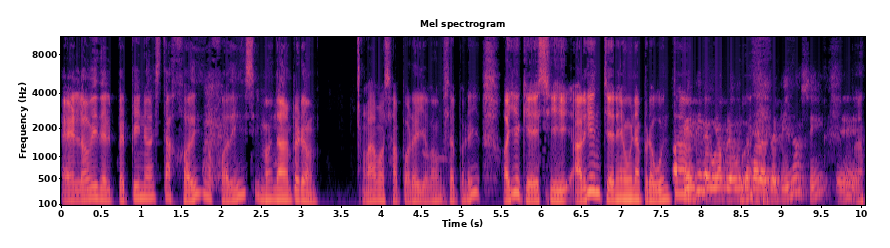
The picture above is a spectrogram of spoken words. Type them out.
el lobby del pepino está jodido, jodísimo. No, pero Vamos a por ello, vamos a por ello. Oye, que si alguien tiene una pregunta. ¿Alguien tiene alguna pregunta para el pepino? Sí. Eh, ah,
